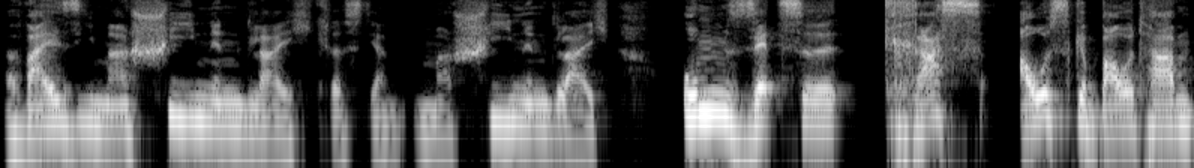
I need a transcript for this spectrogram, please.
weil sie maschinengleich, Christian, maschinengleich Umsätze krass ausgebaut haben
